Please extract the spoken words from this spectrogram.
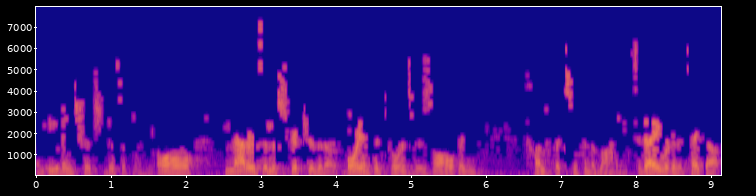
and even church discipline. All matters in the scripture that are oriented towards resolving conflicts within the body. Today we're going to take up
